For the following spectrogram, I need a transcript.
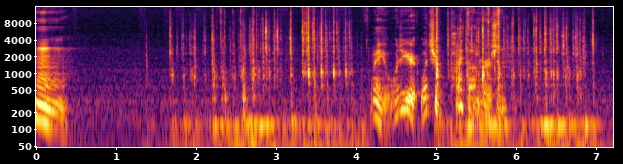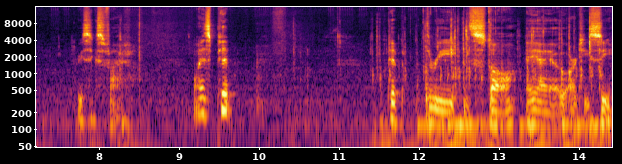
Hmm. Wait, what are your what's your Python version? 365. Why is pip pip 3 install AIO RTC?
